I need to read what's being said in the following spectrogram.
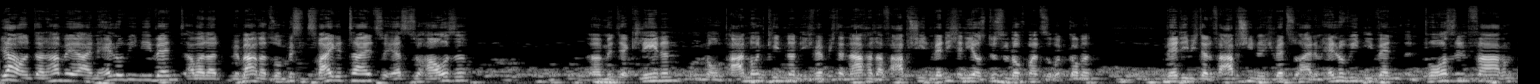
Ja, und dann haben wir ja ein Halloween-Event, aber dann, wir machen das so ein bisschen zweigeteilt. Zuerst zu Hause äh, mit der Kleinen und noch ein paar anderen Kindern. Ich werde mich dann nachher da verabschieden. Wenn ich dann hier aus Düsseldorf mal zurückkomme, werde ich mich dann verabschieden und ich werde zu einem Halloween-Event in Porseln fahren.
